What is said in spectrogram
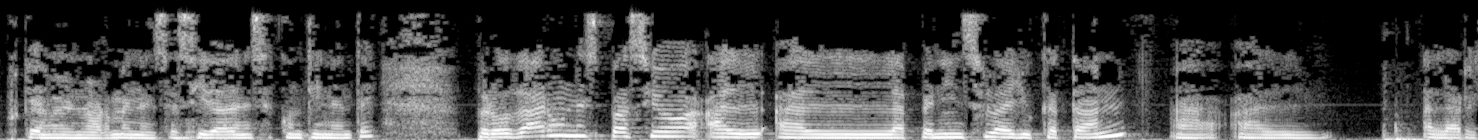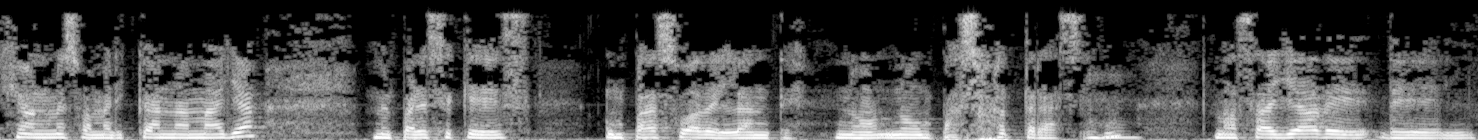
porque hay una enorme necesidad en ese continente, pero dar un espacio a la península de Yucatán, a, la región mesoamericana maya, me parece que es un paso adelante, no, no un paso atrás. Más allá de,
